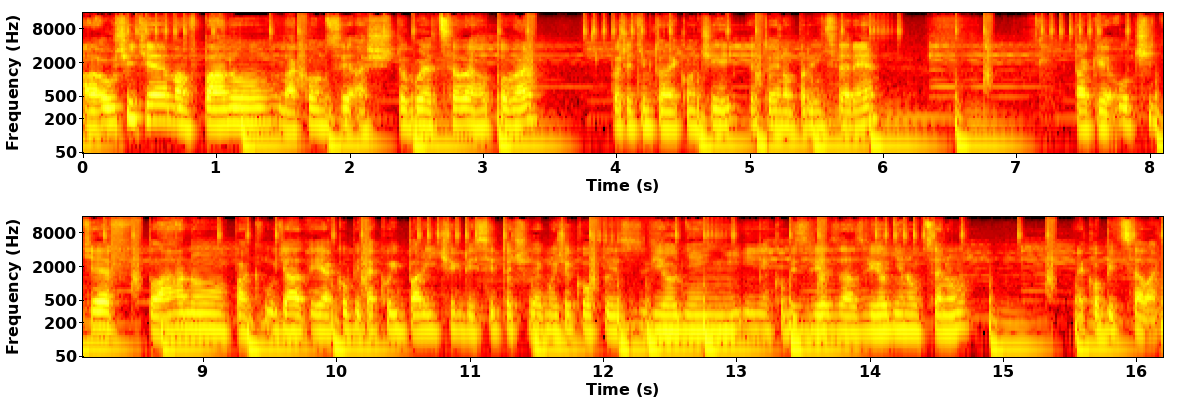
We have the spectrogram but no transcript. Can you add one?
Ale určitě mám v plánu na konci, až to bude celé hotové, protože tím to nekončí, je to jenom první série, tak je určitě v plánu pak udělat i jakoby takový balíček, kdy si to člověk může koupit zvýhodnění, jakoby za zvýhodněnou cenu, jakoby celek.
